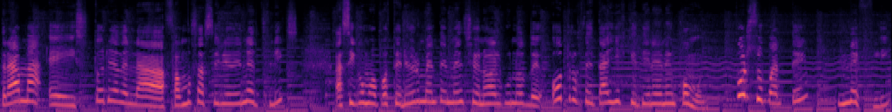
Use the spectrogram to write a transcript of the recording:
trama e historia de la famosa serie de Netflix, así como posteriormente mencionó algunos de otros detalles que tienen en común. Por su parte, Netflix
